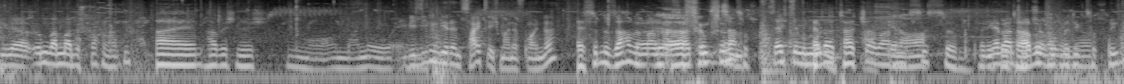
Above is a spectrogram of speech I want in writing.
wie wir irgendwann mal besprochen hatten? Nein, habe ich nicht. Oh Mann, oh ey. Wie liegen wir denn zeitlich, meine Freunde? Es ist eine Sache, wenn man Äh, hat, 15. dann zu 16 Minuten. Never touch, aber Genau. System. Wenn ich Never was habe, touch, aber womit ich zufrieden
